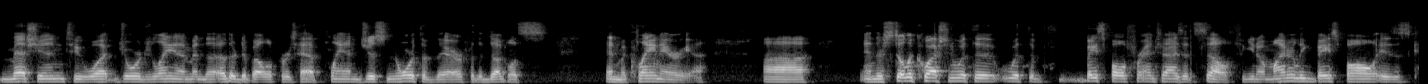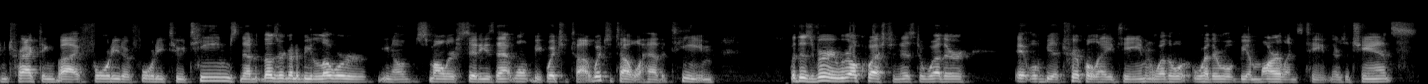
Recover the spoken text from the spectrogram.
mesh into what George Laham and the other developers have planned just north of there for the Douglas and McLean area? Uh, and there's still a question with the with the baseball franchise itself. You know, minor league baseball is contracting by 40 to 42 teams. Now, those are going to be lower, you know, smaller cities. That won't be Wichita. Wichita will have a team, but there's a very real question as to whether it will be a triple A team and whether whether it will be a Marlins team. There's a chance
